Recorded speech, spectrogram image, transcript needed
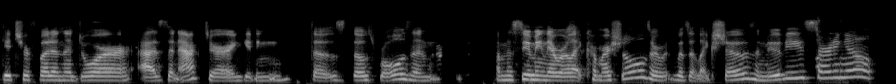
get your foot in the door as an actor and getting those those roles and i'm assuming there were like commercials or was it like shows and movies starting out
